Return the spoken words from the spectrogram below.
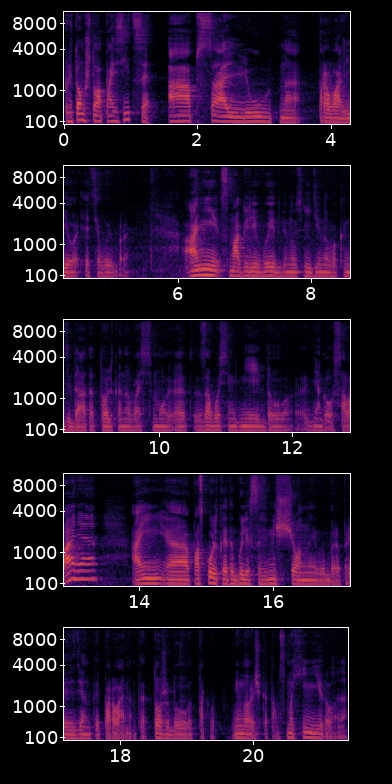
при том, что оппозиция абсолютно провалила эти выборы. Они смогли выдвинуть единого кандидата только на 8, за 8 дней до дня голосования. Они, э, поскольку это были совмещенные выборы президента и парламента, тоже было вот так вот немножечко там смахинировано.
